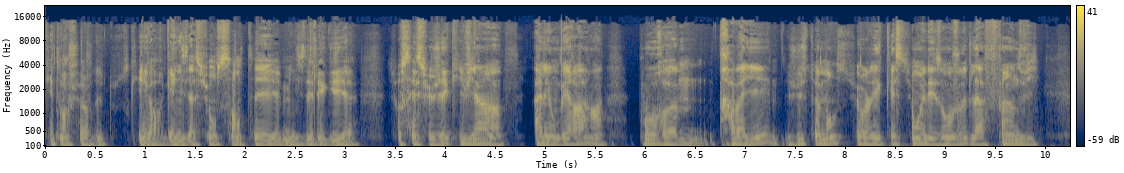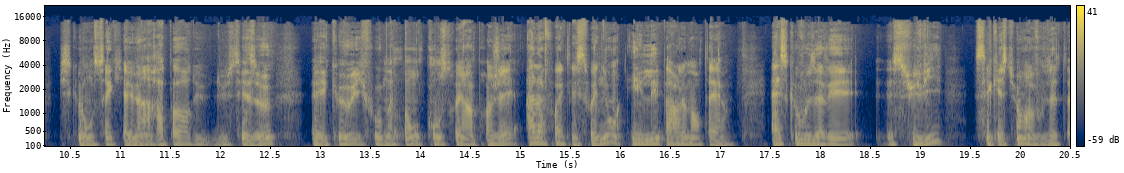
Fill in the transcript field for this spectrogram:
qui est en charge de tout ce qui est organisation, santé, ministre délégué sur ces sujets, qui vient à Léon Bérard pour euh, travailler justement sur les questions et les enjeux de la fin de vie, puisqu'on sait qu'il y a eu un rapport du, du CESE et qu'il faut maintenant construire un projet à la fois avec les soignants et les parlementaires. Est-ce que vous avez suivi ces questions Vous êtes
